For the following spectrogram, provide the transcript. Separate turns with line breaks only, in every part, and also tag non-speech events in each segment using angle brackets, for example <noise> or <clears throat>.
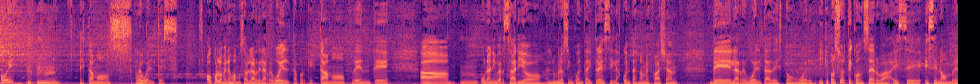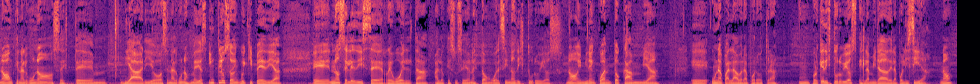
Hoy <clears throat> estamos revueltes, o por lo menos vamos a hablar de la revuelta, porque estamos frente a mm, un aniversario, el número 53, si las cuentas no me fallan, de la revuelta de Stonewall y que por suerte conserva ese ese nombre, ¿no? Aunque en algunos este, diarios, en algunos medios, incluso en Wikipedia eh, no se le dice revuelta a lo que sucedió en Stonewall, sino disturbios, ¿no? Y miren cuánto cambia eh, una palabra por otra. Mm, ¿Por qué disturbios es la mirada de la policía, ¿no?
